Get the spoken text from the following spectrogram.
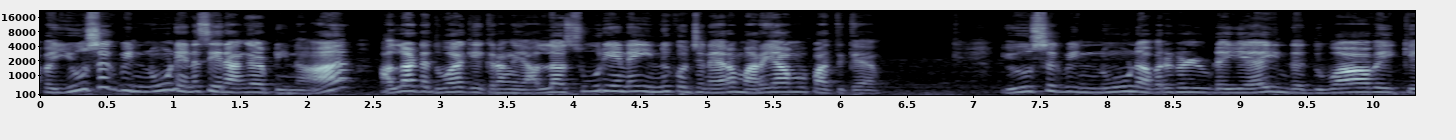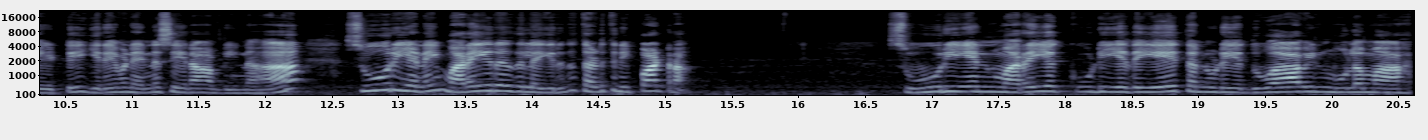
அப்ப யூசக் பின் நூன் என்ன செய்கிறாங்க அப்படின்னா அல்லாட்ட துவா கேட்குறாங்க அல்லாஹ் சூரியனை இன்னும் கொஞ்ச நேரம் மறையாம பார்த்துக்க யூசப் பின் நூன் அவர்களுடைய இந்த துவாவை கேட்டு இறைவன் என்ன செய்கிறான் அப்படின்னா சூரியனை மறையிறதுல இருந்து தடுத்து நிப்பாட்டுறான். சூரியன் மறையக்கூடியதையே தன்னுடைய துவாவின் மூலமாக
